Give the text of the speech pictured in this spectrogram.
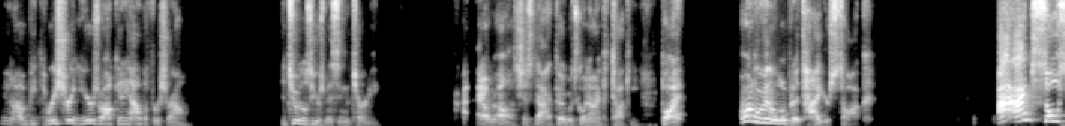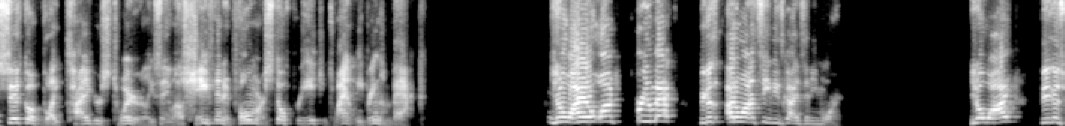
You know, it would be three straight years without getting out of the first round. And two of those years missing the tourney. I, don't know. It's just not good what's going on in Kentucky. But I want to move in a little bit of Tigers talk. I, am so sick of like Tigers Twitter, like saying, well, Chafin and Foam are still free agents. Why don't we bring them back? You know why I don't want to bring them back? Because I don't want to see these guys anymore. You know why? Because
